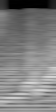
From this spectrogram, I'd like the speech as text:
Wow.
